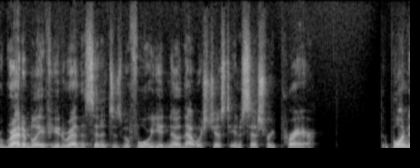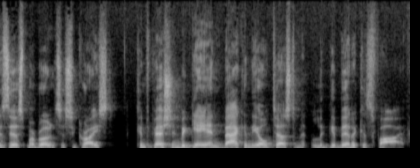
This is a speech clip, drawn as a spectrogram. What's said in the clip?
Regrettably, if you'd read the sentences before, you'd know that was just intercessory prayer. The point is this, my brother and sister in Christ. Confession began back in the Old Testament, Leviticus 5.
